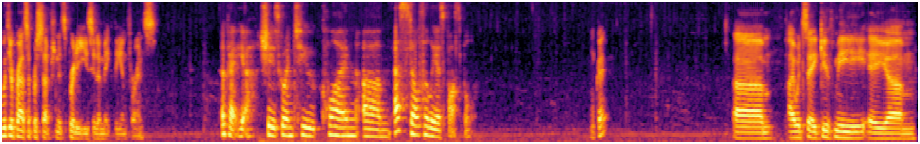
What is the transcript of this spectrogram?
With your passive perception, it's pretty easy to make the inference. Okay, yeah. She's going to climb um, as stealthily as possible. Okay. Um, I would say give me a um,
